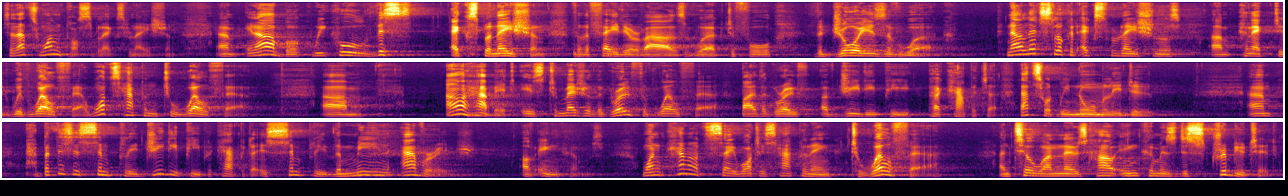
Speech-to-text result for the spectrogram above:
So that's one possible explanation. Um, in our book, we call this explanation for the failure of hours of work to fall the joys of work. Now let's look at explanations um, connected with welfare. What's happened to welfare? Um, our habit is to measure the growth of welfare by the growth of GDP per capita. That's what we normally do. Um, but this is simply, GDP per capita is simply the mean average of incomes. One cannot say what is happening to welfare until one knows how income is distributed.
